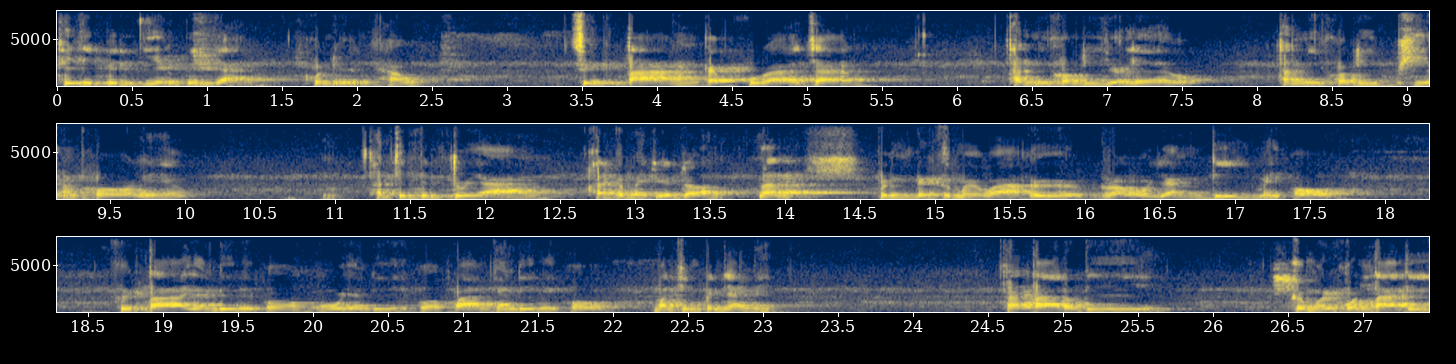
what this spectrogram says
ที่จะเป็นเยี่ยงเป็นอย่างคนอื่นเขาซึ่งต่างกับครูอาจารย์ ท่านมีความดีเยอะแล้ว ท่านมีความดีเพียงพอแล้ว ท่านจึงเป็นตัวอย่างท่านก็ไม่เดือดร้อนนั้นพึงนึกเสมอว่า เออ เรายังดีไม่พอ คือตายังดีไม่พอหูยังดีไม่พอปากยังดีไม่พอ มันจึงเป็นอย่างนี้ ถ้าตาเราดี ก็เหมือนคนตาดี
